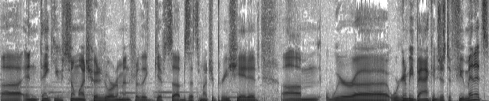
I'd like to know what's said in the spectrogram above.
Uh, and thank you so much, Hooded Ornament, for the gift subs. That's much appreciated. Um, we're uh, we're going to be back in just a few minutes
